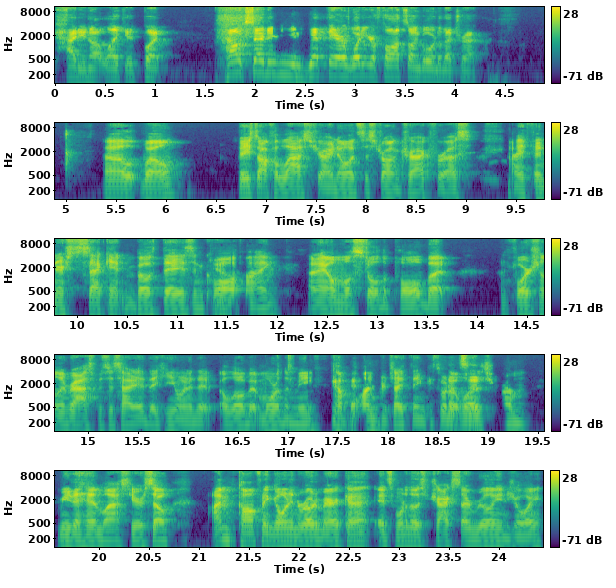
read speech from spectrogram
how do you not like it? But how excited do you get there? What are your thoughts on going to that track? Uh, well, based off of last year, I know it's a strong track for us. I finished second in both days in qualifying, yeah. and I almost stole the pole, but unfortunately, Rasmus decided that he wanted it a little bit more than me. A couple hundreds, I think, is what it was it. from me to him last year. So I'm confident going into Road America. It's one of those tracks I really enjoy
